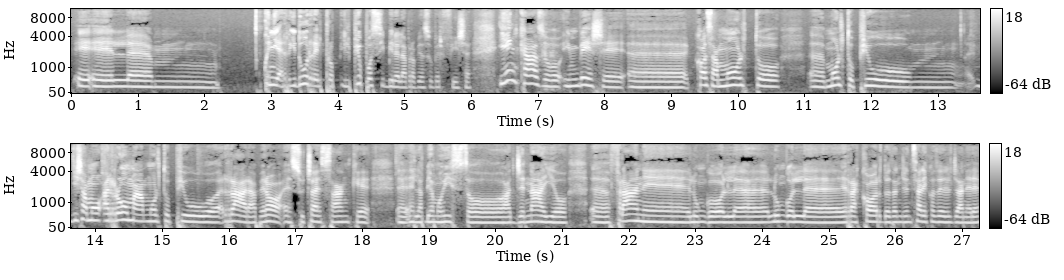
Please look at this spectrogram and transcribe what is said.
E, e il, um, quindi è ridurre il, il, più possibile la propria superficie. In caso invece, eh, cosa molto... Eh, molto più mh, diciamo a Roma molto più rara però è successa anche eh, l'abbiamo visto a gennaio eh, frane lungo il, lungo il raccordo tangenziale cose del genere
